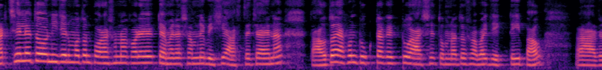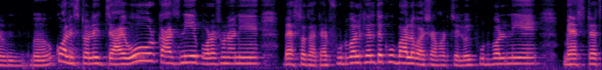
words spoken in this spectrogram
আর ছেলে তো নিজের মতন পড়াশোনা করে, ক্যামেরার সামনে বেশি আসতে চায় না। তাও তো এখন টুকটাক একটু আসে, তোমরা তো সবাই দেখতেই পাও। আর কলেজ টলেজ যায়, ওর কাজ নিয়ে, পড়াশোনা নিয়ে ব্যস্ত থাকে। আর ফুটবল খেলতে খুব ভালোবাসে আমার ছেলে। ওই ফুটবল নিয়ে ম্যাচ ট্যাচ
